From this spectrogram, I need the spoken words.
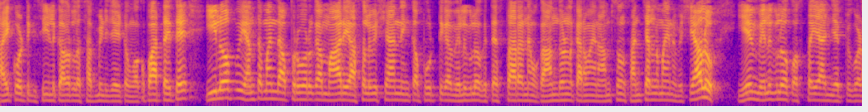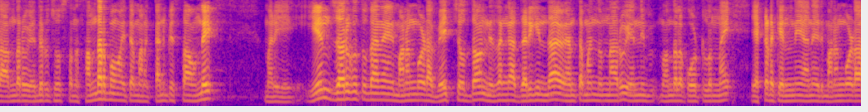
హైకోర్టుకి సీల్డ్ కవర్లో సబ్మిట్ చేయడం ఒక పార్ట్ అయితే ఈలోపు ఎంతమంది అప్రూవర్గా మారి అసలు విషయాన్ని ఇంకా పూర్తిగా వెలుగులోకి తెస్తారనే ఒక ఆందోళనకరమైన అంశం సంచలనమైన విషయాలు ఏం వెలుగులోకి వస్తాయా అని చెప్పి కూడా అందరూ ఎదురు చూస్తున్న సందర్భం అయితే మనకు కనిపిస్తూ ఉంది. మరి ఏం జరుగుతుందనేది మనం కూడా వేచి చూద్దాం. నిజంగా జరిగిందా? ఎంతమంది ఉన్నారు? ఎన్ని వందల కోట్లు ఉన్నాయి ఎక్కడికి వెళ్ళినాయి అనేది మనం కూడా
